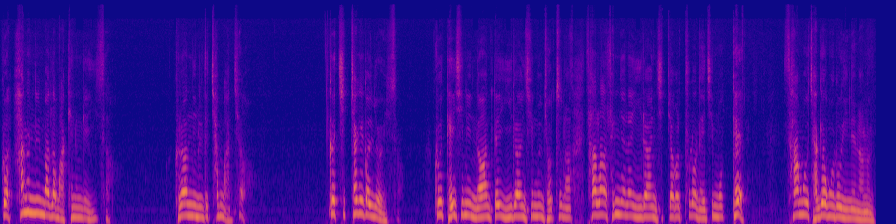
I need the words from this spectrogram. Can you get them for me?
그 하는 일마다 막히는 게 있어. 그런 일도 참 많죠. 그 집착에 걸려 있어. 그 대신이 너한테 이러한 힘을 줬으나 살아 생전에 이러한 집착을 풀어내지 못해 상호작용으로 인해 너는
